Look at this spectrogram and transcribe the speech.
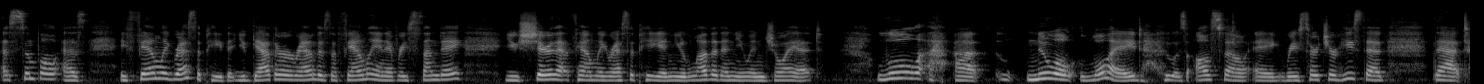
as simple as a family recipe that you gather around as a family, and every Sunday you share that family recipe and you love it and you enjoy it. Lul, uh, Newell Lloyd, who is also a researcher, he said that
